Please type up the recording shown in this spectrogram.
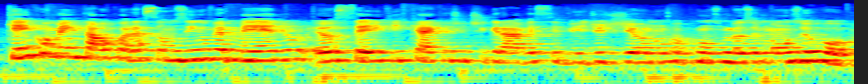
Quem comentar o coraçãozinho vermelho, eu sei que quer que a gente grave esse vídeo de Eu Nunca com os meus irmãos e o Rô.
